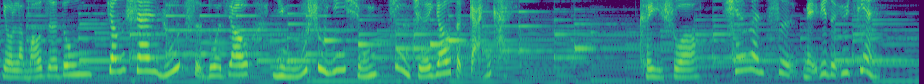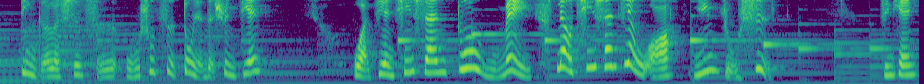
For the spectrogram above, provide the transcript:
有了毛泽东“江山如此多娇，引无数英雄竞折腰”的感慨。可以说，千万次美丽的遇见，定格了诗词无数次动人的瞬间。我见青山多妩媚，料青山见我应如是。今天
